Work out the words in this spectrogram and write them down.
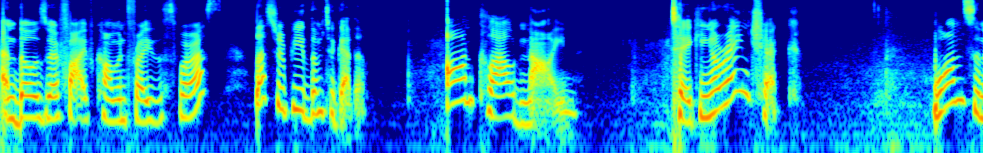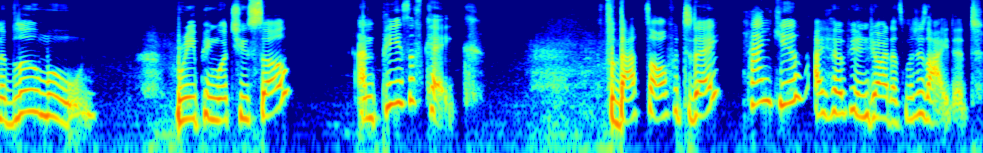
And those were five common phrases for us. Let's repeat them together. On cloud nine, taking a rain check. Once in a blue moon, reaping what you sow, and piece of cake. So that's all for today. Thank you. I hope you enjoyed as much as I did.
